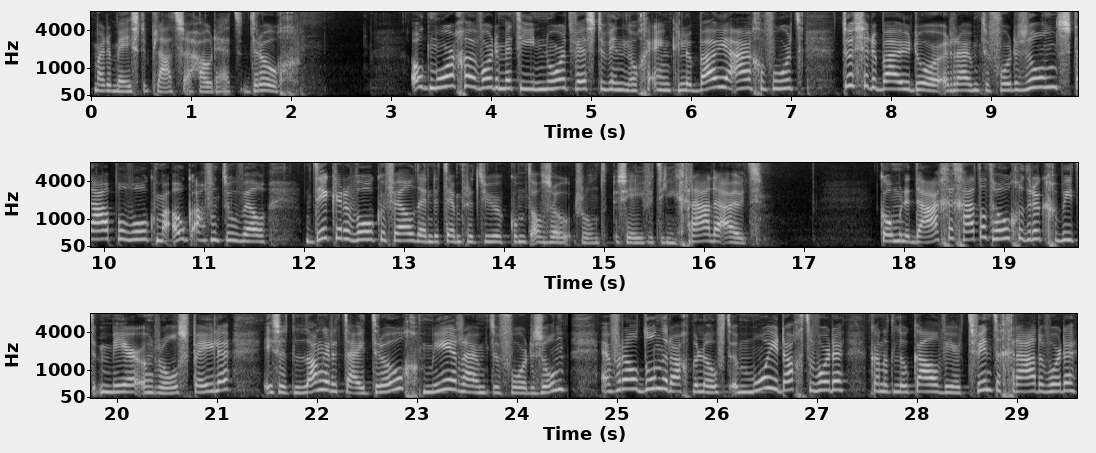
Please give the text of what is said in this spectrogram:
maar de meeste plaatsen houden het droog. Ook morgen worden met die noordwestenwind nog enkele buien aangevoerd. Tussen de buien door ruimte voor de zon, stapelwolk, maar ook af en toe wel dikkere wolkenvelden. En de temperatuur komt al zo rond 17 graden uit. Komende dagen gaat dat hoge drukgebied meer een rol spelen. Is het langere tijd droog, meer ruimte voor de zon. En vooral donderdag belooft een mooie dag te worden. Kan het lokaal weer 20 graden worden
